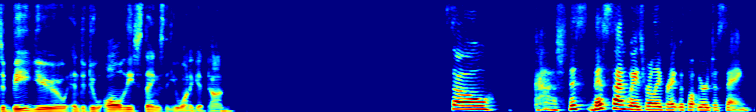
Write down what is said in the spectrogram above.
to be you, and to do all these things that you want to get done? So, gosh, this this segues really great with what we were just saying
